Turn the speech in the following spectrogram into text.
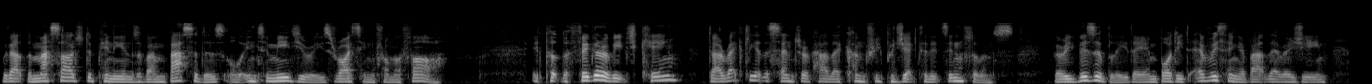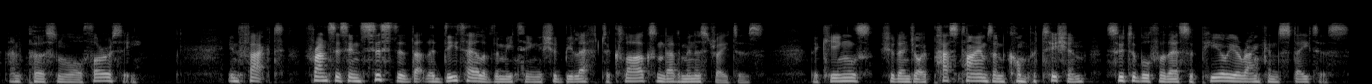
without the massaged opinions of ambassadors or intermediaries writing from afar. It put the figure of each king directly at the centre of how their country projected its influence. Very visibly, they embodied everything about their regime and personal authority. In fact, Francis insisted that the detail of the meetings should be left to clerks and administrators. The kings should enjoy pastimes and competition suitable for their superior rank and status.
